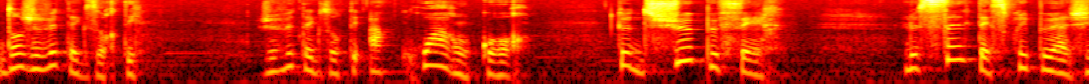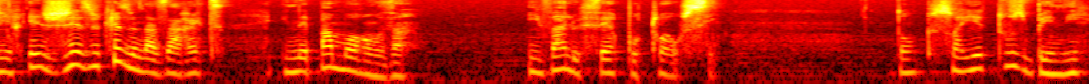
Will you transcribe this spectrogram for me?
Donc je veux t'exhorter. Je veux t'exhorter à croire encore que Dieu peut faire. Le Saint-Esprit peut agir. Et Jésus-Christ de Nazareth, il n'est pas mort en vain. Il va le faire pour toi aussi. Donc soyez tous bénis.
